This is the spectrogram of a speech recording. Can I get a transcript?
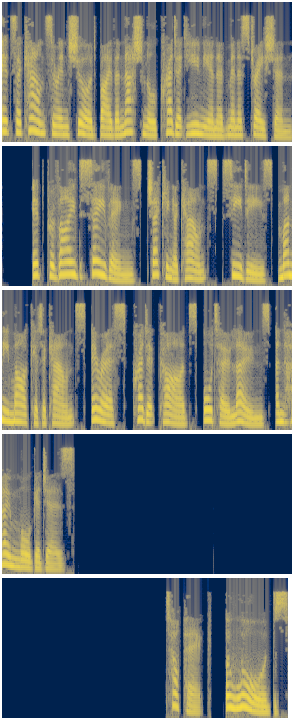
Its accounts are insured by the National Credit Union Administration. It provides savings, checking accounts, CDs, money market accounts, IRAs, credit cards, auto loans, and home mortgages. Topic: Awards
